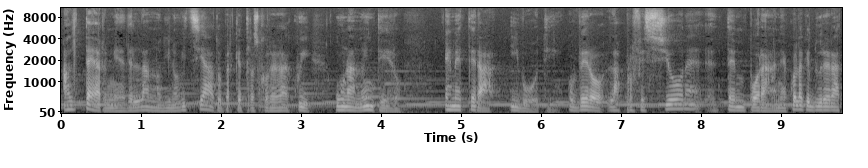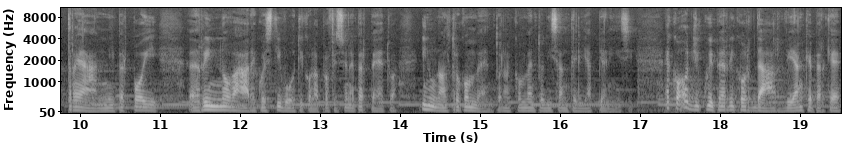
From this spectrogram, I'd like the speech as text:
al termine dell'anno di noviziato, perché trascorrerà qui un anno intero, emetterà i voti, ovvero la professione eh, temporanea, quella che durerà tre anni per poi eh, rinnovare questi voti con la professione perpetua in un altro convento, nel convento di Sant'Elia Pianisi. Ecco, oggi qui per ricordarvi, anche perché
